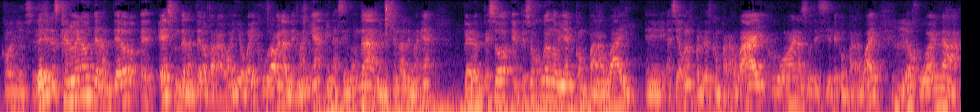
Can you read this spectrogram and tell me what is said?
coño es. Darío Escano era un delantero, eh, es un delantero paraguayo, güey. Jugaba en Alemania, en la segunda división de Alemania, pero empezó, empezó jugando bien con Paraguay. eh, hacía buenos partidos con Paraguay, jugó en la sub-17 con Paraguay, y luego jugó en la,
